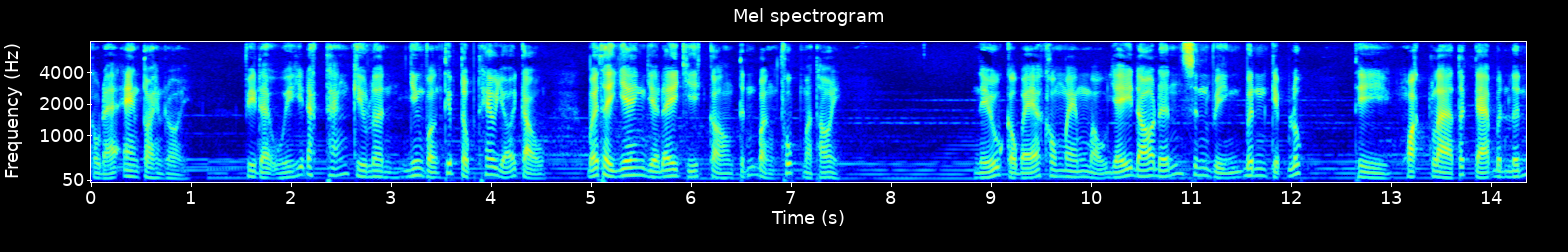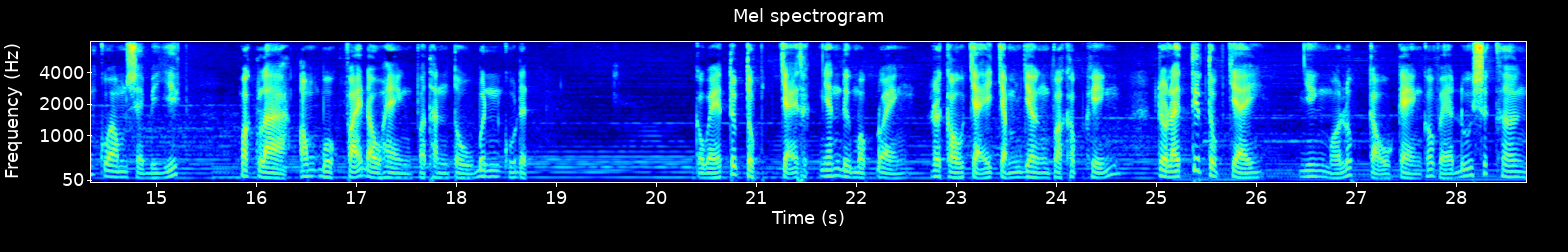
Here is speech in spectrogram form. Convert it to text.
Cậu đã an toàn rồi. Viên đại úy đắc thắng kêu lên nhưng vẫn tiếp tục theo dõi cậu, bởi thời gian giờ đây chỉ còn tính bằng phút mà thôi. Nếu cậu bé không mang mẫu giấy đó đến xin viện binh kịp lúc thì hoặc là tất cả binh lính của ông sẽ bị giết hoặc là ông buộc phải đầu hàng và thành tù binh của địch. Cậu bé tiếp tục chạy thật nhanh được một đoạn, rồi cậu chạy chậm dần và khập khiễng, rồi lại tiếp tục chạy, nhưng mỗi lúc cậu càng có vẻ đuối sức hơn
